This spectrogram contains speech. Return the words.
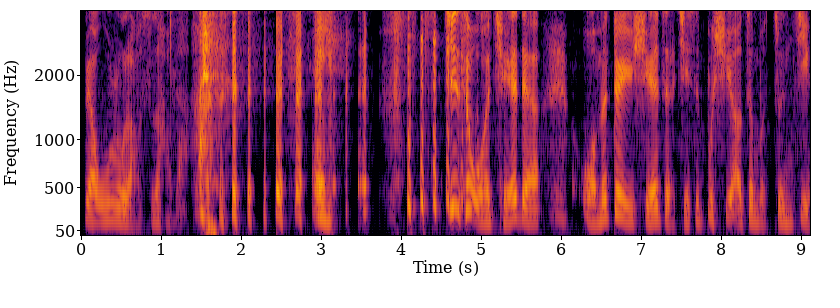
不要侮辱老师，好不好？哎，其实我觉得我们对于学者其实不需要这么尊敬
